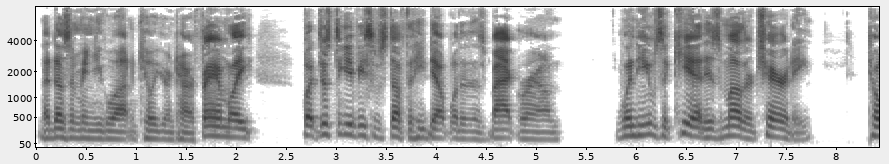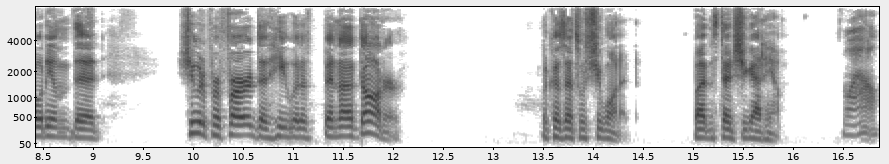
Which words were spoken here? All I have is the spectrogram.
That doesn't mean you go out and kill your entire family, but just to give you some stuff that he dealt with in his background. When he was a kid, his mother, Charity, told him that she would have preferred that he would have been a daughter because that's what she wanted. But instead she got him. Wow.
